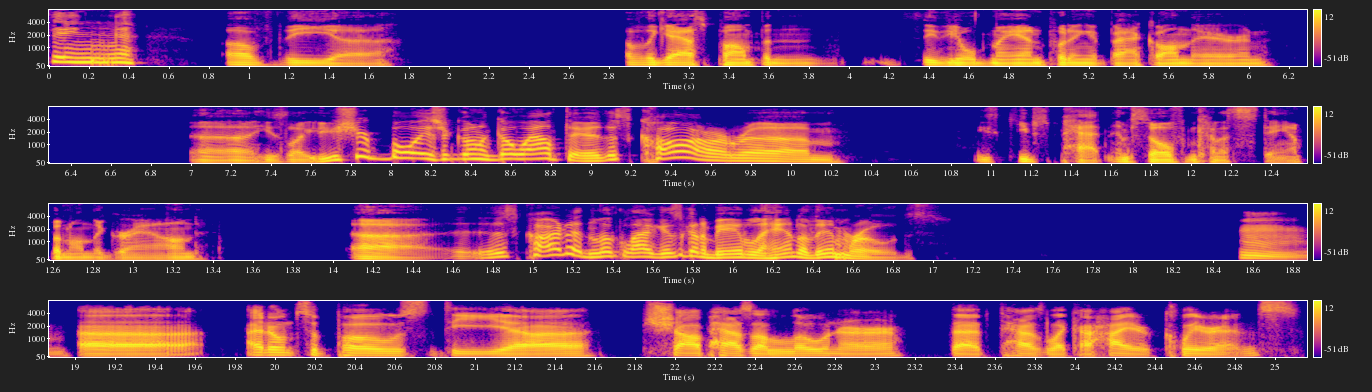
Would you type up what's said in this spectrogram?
ding of the uh, of the gas pump, and see the old man putting it back on there. And Uh, he's like, "You sure boys are going to go out there? This car." Um, he keeps patting himself and kind of stamping on the ground. Uh, this car doesn't look like it's going to be able to handle them roads. Hmm. Uh, I don't suppose the uh, shop has a loaner that has like a higher clearance.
